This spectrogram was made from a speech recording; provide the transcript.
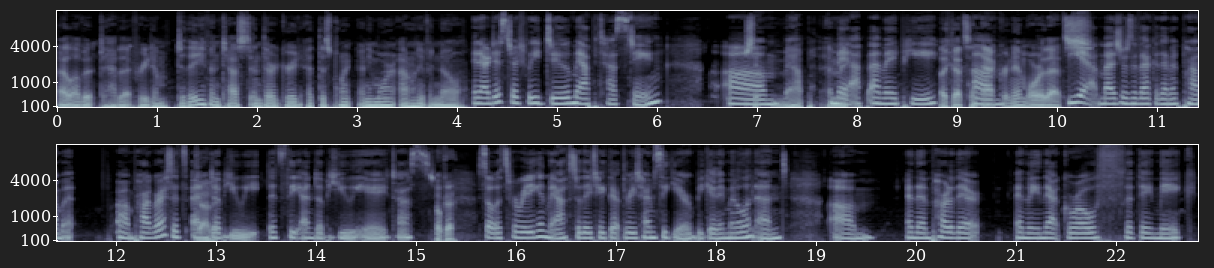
I love it to have that freedom. Do they even test in third grade at this point anymore? I don't even know. In our district, we do map testing, say MAP. M-A- MAP, M-A-P. Like that's an acronym, or that's Yeah, measures of academic prom- um, progress. It's Got it. NWE. It's the NWEA test. Okay. So it's for reading and math. So they take that three times a year, beginning, middle, and end. Um, and then part of their, I mean, that growth that they make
